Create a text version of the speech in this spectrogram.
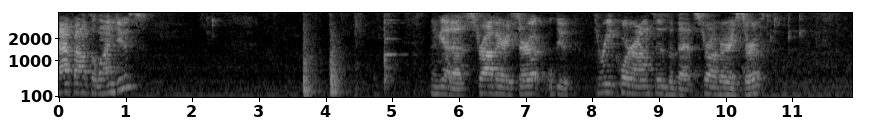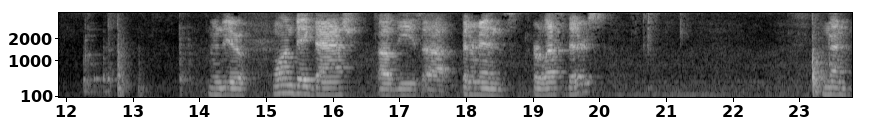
half ounce of lime juice. We've got a strawberry syrup. We'll do three quarter ounces of that strawberry syrup. I'm gonna do one big dash of these uh, Bittermens Burlesque bitters. And then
